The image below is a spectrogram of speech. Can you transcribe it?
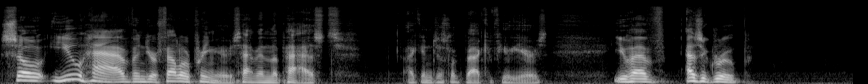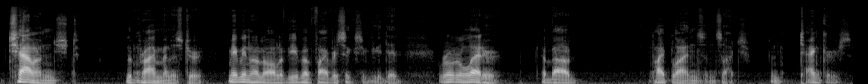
So you have, and your fellow premiers have in the past, I can just look back a few years, you have, as a group, challenged the Prime Minister. Maybe not all of you, but five or six of you did. Wrote a letter about pipelines and such, and tankers.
